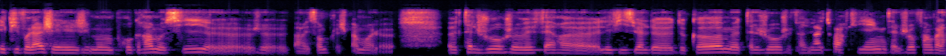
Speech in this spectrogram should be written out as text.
et puis voilà, j'ai mon programme aussi. Euh, je, par exemple, je sais pas moi, le, euh, tel jour je vais faire euh, les visuels de, de, com, tel jour je vais faire du networking, tel jour, enfin voilà,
